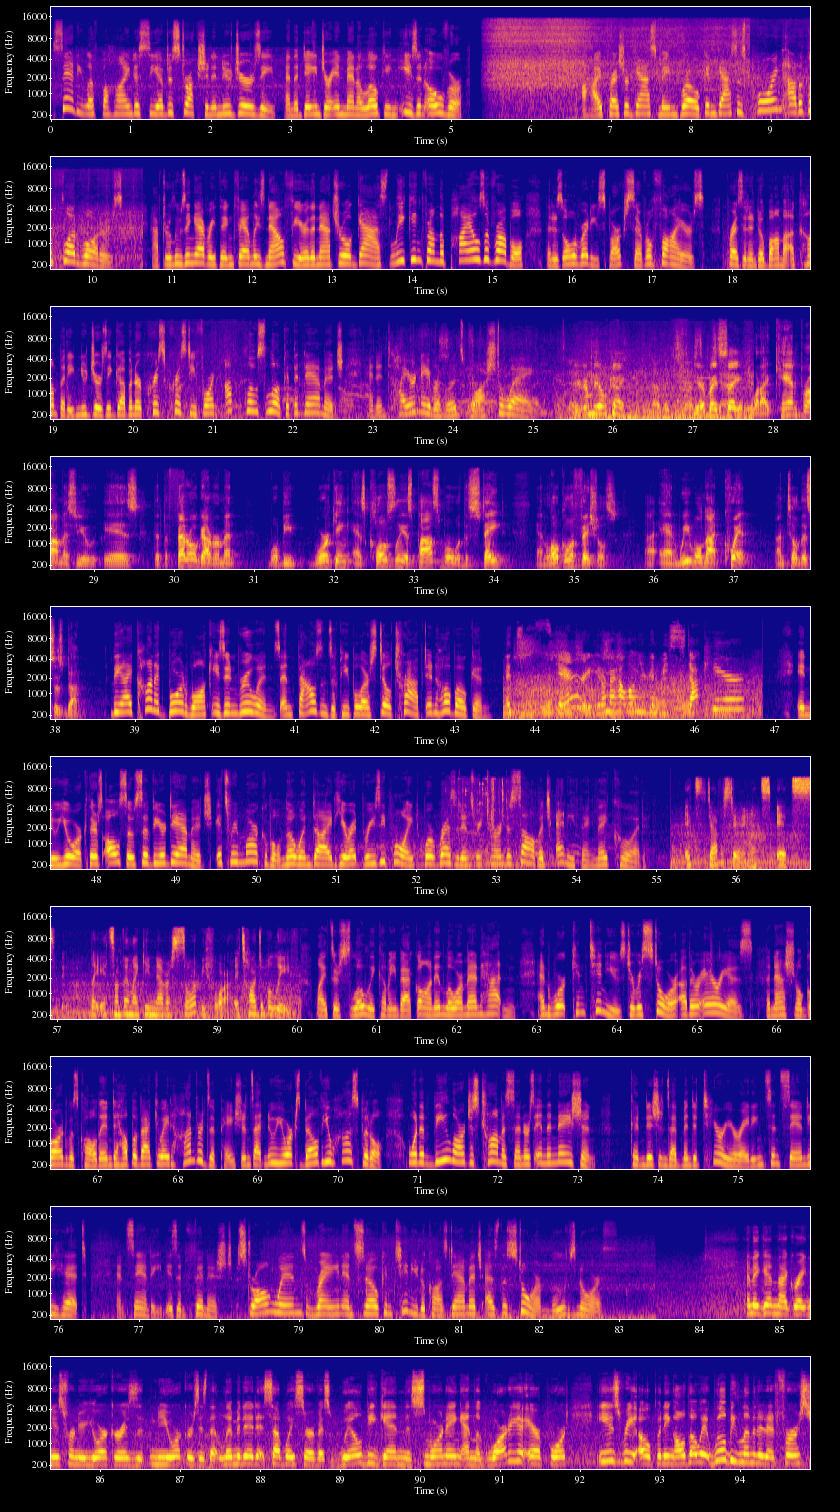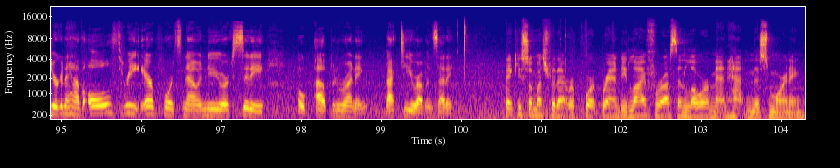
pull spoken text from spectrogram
Sandy left behind a sea of destruction in New Jersey, and the danger in Manahawkin isn't over. A high pressure gas main broke and gas is pouring out of the floodwaters. After losing everything, families now fear the natural gas leaking from the piles of rubble that has already sparked several fires. President Obama accompanied New Jersey Governor Chris Christie for an up close look at the damage, and entire neighborhoods washed away. You're going to be okay. Everybody's safe. What I can promise you is that the federal government will be working as closely as possible with the state and local officials, uh, and we will not quit until this is done. The iconic boardwalk is in ruins, and thousands of people are still trapped in Hoboken. It's scary. You don't know how long you're going to be stuck here. In New York, there's also severe damage. It's remarkable no one died here at Breezy Point, where residents returned to salvage anything they could. It's devastating. It's it's it's something like you never saw before. It's hard to believe. Lights are slowly coming back on in lower Manhattan, and work continues to restore other areas. The National Guard was called in to help evacuate hundreds of patients at New York's Bellevue Hospital, one of the largest trauma centers in the nation. Conditions have been deteriorating since Sandy hit, and Sandy isn't finished. Strong winds, rain, and snow continue to cause damage as the storm moves north. And again, that great news for New Yorkers, New Yorkers is that limited subway service will begin this morning and LaGuardia Airport is reopening. Although it will be limited at first, you're going to have all three airports now in New York City up and running. Back to you, Robin Setti. Thank you so much for that report, Brandi. Live for us in lower Manhattan this morning.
